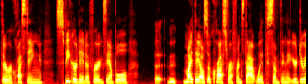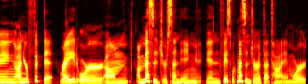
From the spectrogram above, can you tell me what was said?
they're requesting speaker data, for example, might they also cross-reference that with something that you're doing on your Fitbit, right? Or um, a message you're sending in Facebook Messenger at that time, or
